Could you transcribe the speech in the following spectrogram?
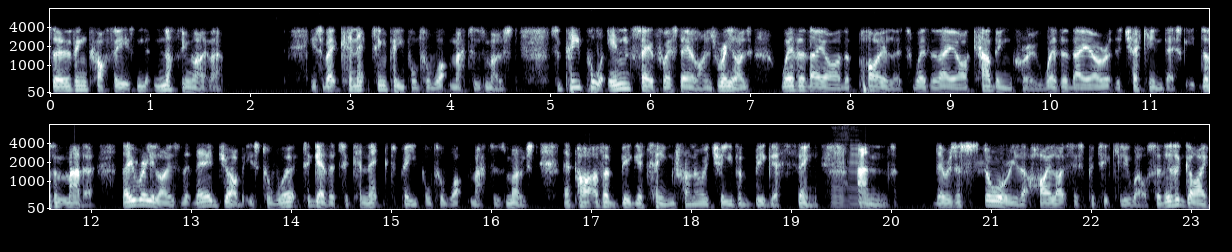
serving coffee. It's n- nothing like that. It's about connecting people to what matters most. So people in Southwest Airlines realize whether they are the pilot, whether they are cabin crew, whether they are at the check-in desk, it doesn't matter. They realize that their job is to work together to connect people to what matters most. They're part of a bigger team trying to achieve a bigger thing. Mm-hmm. And there is a story that highlights this particularly well. So there's a guy,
